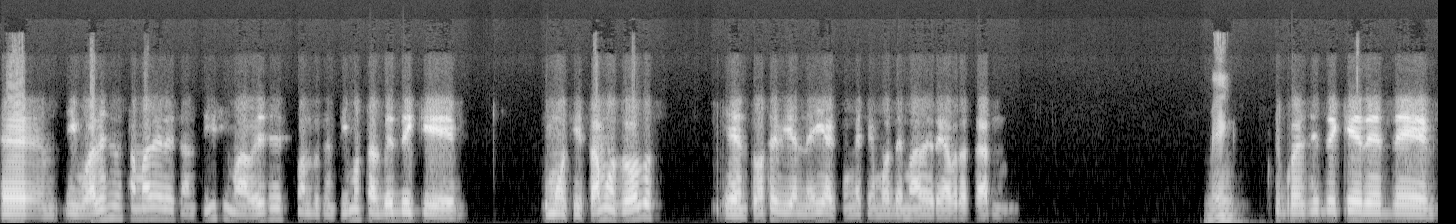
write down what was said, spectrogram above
Eh, igual es nuestra Madre Santísima, a veces cuando sentimos tal vez de que como si estamos solos, y entonces viene ella con ese amor de madre a abrazarnos. Amén. Se puede decir de que desde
